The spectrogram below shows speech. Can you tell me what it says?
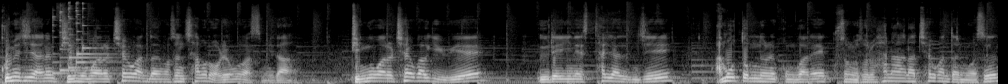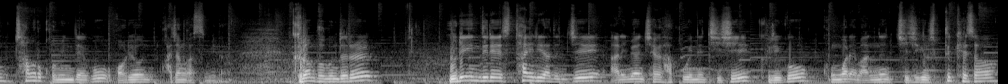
꾸며지지 않은 빈 공간을 채워간다는 것은 참으로 어려운 것 같습니다. 빈 공간을 채워가기 위해 의뢰인의 스타일이라든지 아무것도 없는 공간에 구성 요소를 하나하나 채워간다는 것은 참으로 고민되고 어려운 과정 같습니다. 그런 부분들을 의뢰인들의 스타일이라든지 아니면 제가 갖고 있는 지식 그리고 공간에 맞는 지식을 습득해서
